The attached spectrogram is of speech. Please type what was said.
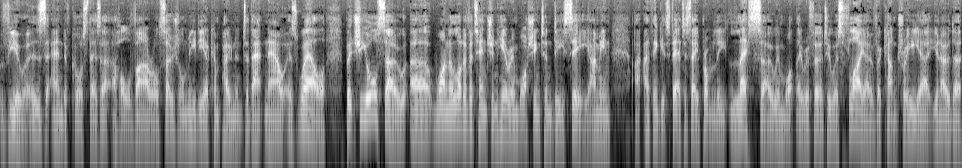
viewers. And, of course, there's a, a, whole viral social media component to that now as well. But she also won a lot of attention here in Washington, D.C. I mean, I think it's fair to say probably less so in what they refer to as flyover country, uh, you know, the,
